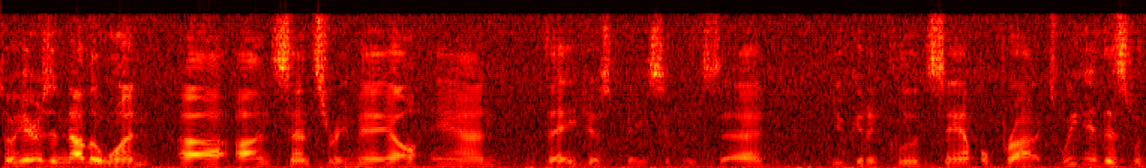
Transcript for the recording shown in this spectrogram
so here's another one uh, on sensory mail, and they just basically said You could include sample products. We did this with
